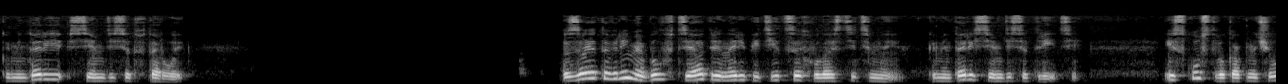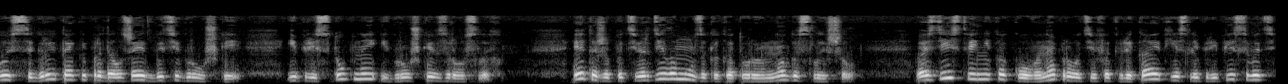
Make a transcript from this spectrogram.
Комментарий 72. За это время был в театре на репетициях «Власти тьмы». Комментарий 73. Искусство, как началось с игры, так и продолжает быть игрушкой, и преступной игрушкой взрослых. Это же подтвердила музыка, которую много слышал. Воздействия никакого, напротив, отвлекает, если приписывать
